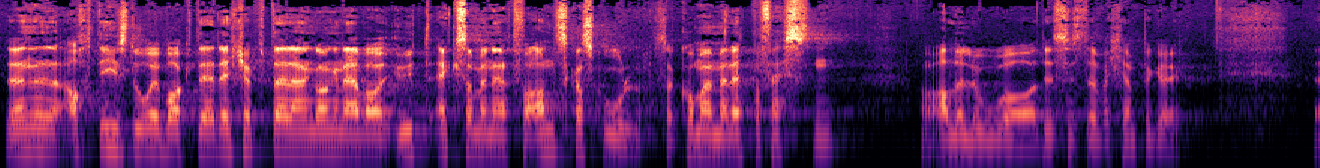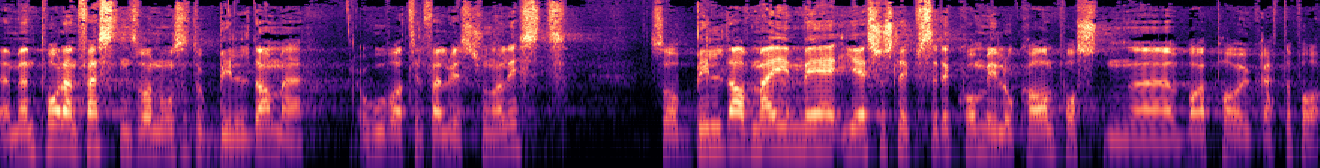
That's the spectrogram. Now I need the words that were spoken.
Det er en artig historie bak det. Det kjøpte jeg den gangen jeg var uteksaminert fra Ansgar-skolen. Så kom jeg med det på festen, og alle lo, og de syntes det var kjempegøy. Eh, men på den festen var det noen som tok bilde av meg, og hun var tilfeldigvis journalist. Så bildet av meg med Jesus-slipset det kom i lokalposten eh, bare et par uker etterpå.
